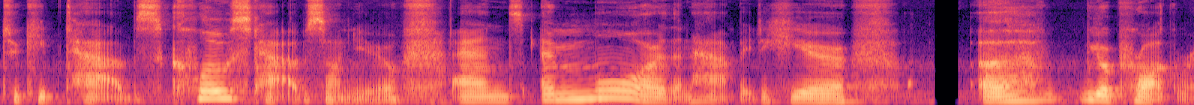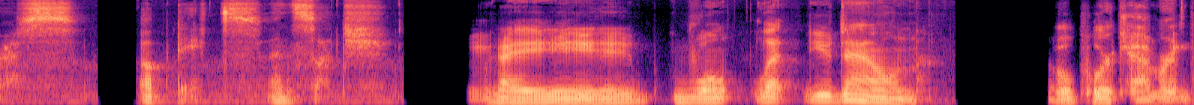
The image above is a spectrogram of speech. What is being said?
To keep tabs, close tabs on you, and am more than happy to hear uh, your progress, updates, and such. I won't let you down. Oh, poor Cameron.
